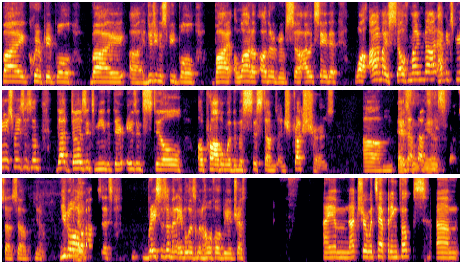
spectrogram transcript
by queer people, by uh, indigenous people, by a lot of other groups. So I would say that while I myself might not have experienced racism, that doesn't mean that there isn't still a problem within the systems and structures. Um, that- Excellent, that's- yes. So, so you know, you know all Yeah. about this. It's racism and ableism and homophobia and trans. I am not sure what's happening, folks. Um,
